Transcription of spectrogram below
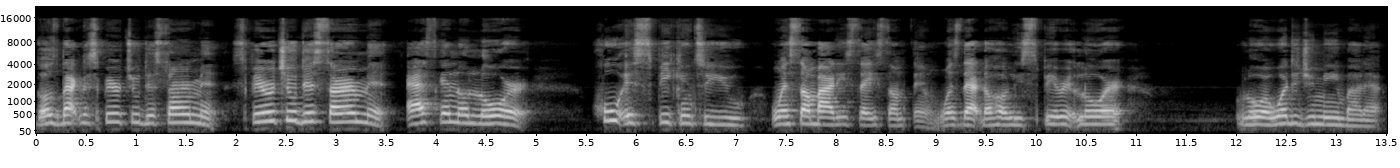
Goes back to spiritual discernment. Spiritual discernment. Asking the Lord who is speaking to you when somebody say something. Was that the Holy Spirit, Lord? Lord, what did you mean by that?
